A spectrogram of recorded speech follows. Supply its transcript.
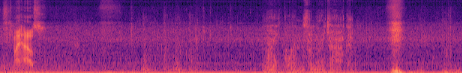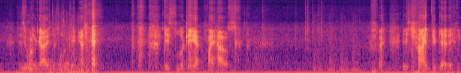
this is my house. This one guy is just looking at it. He's looking at my house. He's trying to get in.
